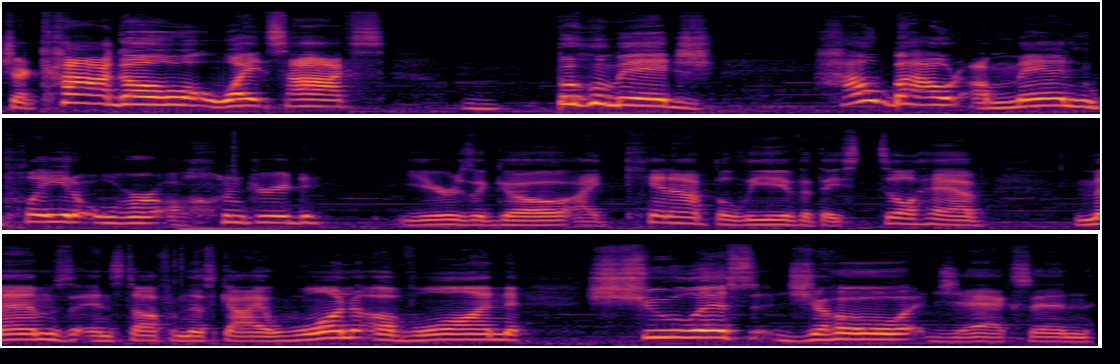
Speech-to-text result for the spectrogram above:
Chicago White Sox boomage. How about a man who played over a hundred years ago? I cannot believe that they still have memes and stuff from this guy. One of one, shoeless Joe Jackson.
